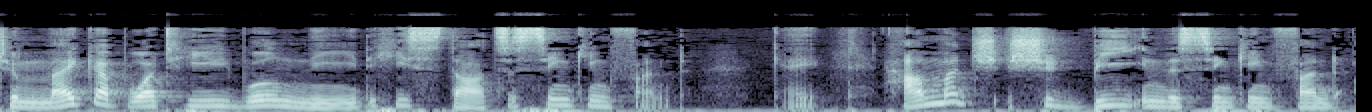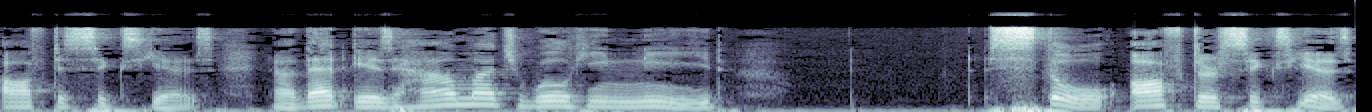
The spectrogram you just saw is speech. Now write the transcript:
To make up what he will need he starts a sinking fund. Okay? How much should be in the sinking fund after 6 years? Now that is how much will he need still after six years?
